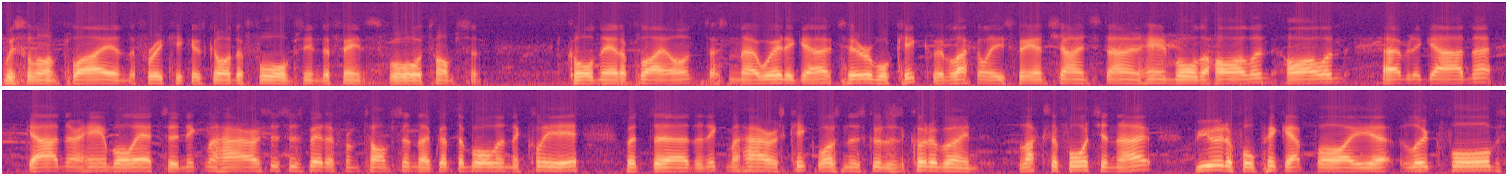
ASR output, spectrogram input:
Whistle on play, and the free kick has gone to Forbes in defence for Thomson. Called now to play on, doesn't know where to go. Terrible kick, but luckily he's found Shane Stone. Handball to Highland. Highland over to Gardner. Gardner, handball out to Nick Maharis. This is better from Thomson. They've got the ball in the clear, but uh, the Nick Maharis kick wasn't as good as it could have been. Luck's a Fortune, though. Beautiful pick up by uh, Luke Forbes.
